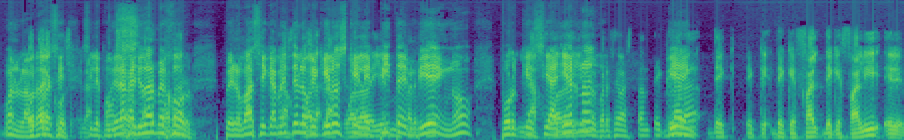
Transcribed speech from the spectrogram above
Bueno, la Otra verdad es que cosa, si la- le vamos pudiera a ver, ayudar la mejor, pero básicamente lo que quiero es que le piten parece- bien, ¿no? Porque la si ayer no me parece bastante Bien. clara de, de que, de, que Fal- de que Fali eh,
